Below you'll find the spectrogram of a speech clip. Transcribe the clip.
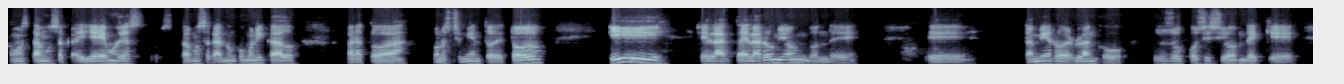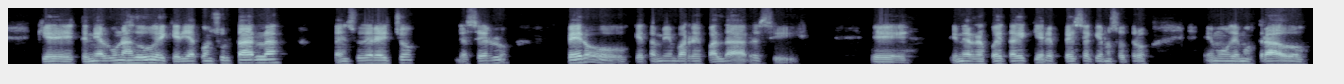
como estamos acá, lleguemos, ya estamos sacando un comunicado para todo conocimiento de todo. Y el acta de la reunión, donde eh, también Robert Blanco puso su posición de que, que, tenía algunas dudas y quería consultarla, está en su derecho de hacerlo, pero que también va a respaldar si eh, tiene la respuesta que quiere, pese a que nosotros hemos demostrado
